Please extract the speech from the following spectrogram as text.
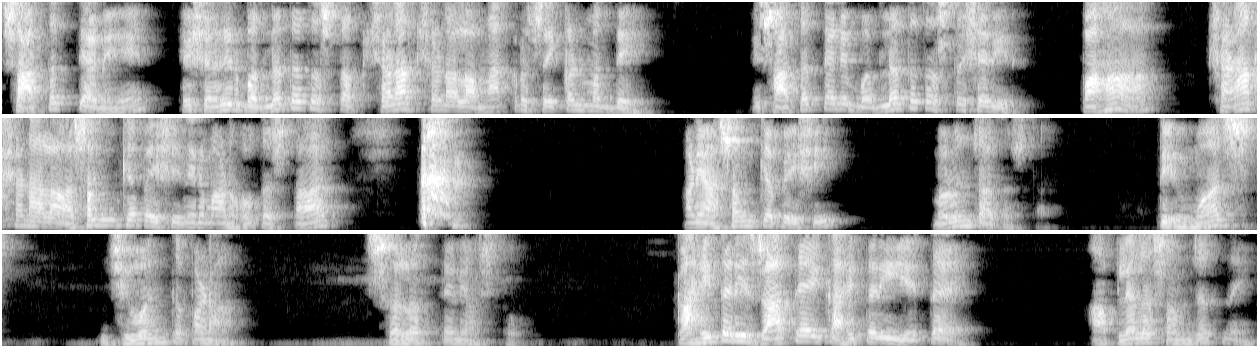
सातत्याने हे शरीर बदलतच असतं क्षणाक्षणाला मात्र सेकंडमध्ये. हे सातत्याने बदलतच असतं शरीर. पहा क्षणाक्षणाला असंख्य पेशी निर्माण होत असतात. आणि असंख्य पेशी मरून जात असतात. तेव्हाच जिवंतपणा सलगतेने असतो. काहीतरी जात आहे काहीतरी येत आहे आपल्याला समजत नाही.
